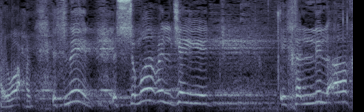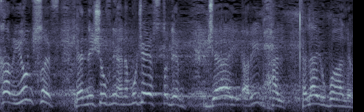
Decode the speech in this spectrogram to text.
هاي واحد. اثنين السماع الجيد يخلي الآخر ينصف لأنه يشوفني أنا مو جاي أصطدم جاي أريد حل فلا يبالغ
